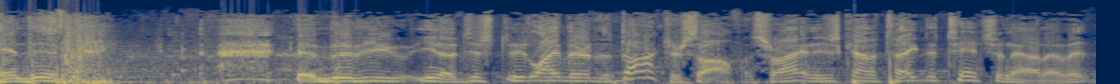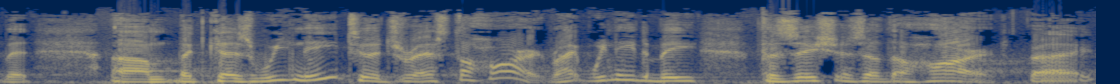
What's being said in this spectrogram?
And then, and then you, you know, just do like they're at the doctor's office, right? And just kind of take the tension out of it. But um, because we need to address the heart, right? We need to be physicians of the heart, right?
